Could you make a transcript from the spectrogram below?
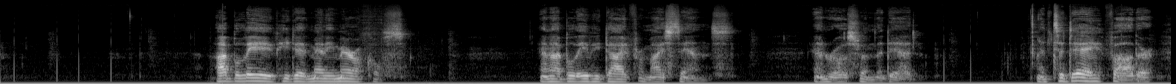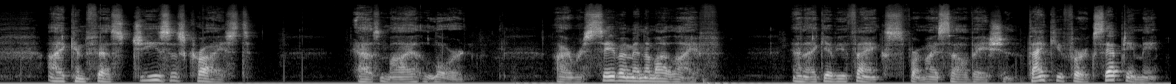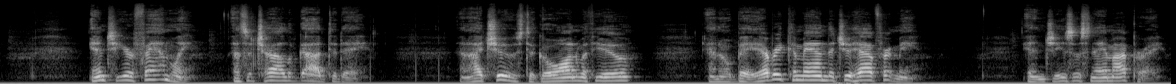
I believe he did many miracles, and I believe he died for my sins and rose from the dead. And today, Father, I confess Jesus Christ as my Lord. I receive him into my life, and I give you thanks for my salvation. Thank you for accepting me into your family as a child of God today. And I choose to go on with you and obey every command that you have for me. In Jesus' name I pray.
